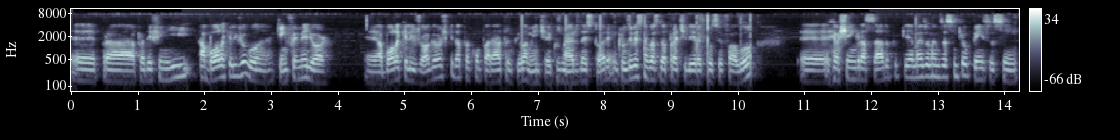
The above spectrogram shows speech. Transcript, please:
é, para definir a bola que ele jogou, né? Quem foi melhor. É, a bola que ele joga, eu acho que dá para comparar tranquilamente aí com os maiores da história. Inclusive esse negócio da prateleira que você falou, é, eu achei engraçado porque é mais ou menos assim que eu penso, assim.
